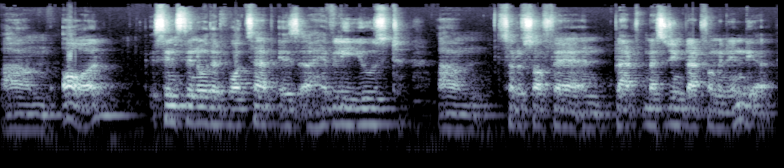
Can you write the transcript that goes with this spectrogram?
um, or since they know that WhatsApp is a heavily used um, sort of software and plat- messaging platform in India,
